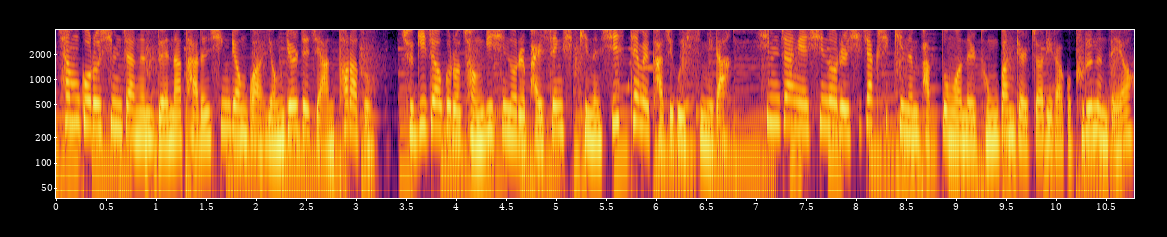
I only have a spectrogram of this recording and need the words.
참고로 심장은 뇌나 다른 신경과 연결되지 않더라도 주기적으로 전기 신호를 발생시키는 시스템을 가지고 있습니다. 심장의 신호를 시작시키는 박동원을 동방결절이라고 부르는데요.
